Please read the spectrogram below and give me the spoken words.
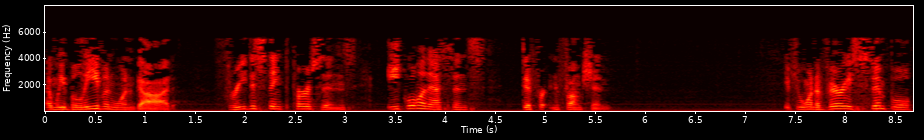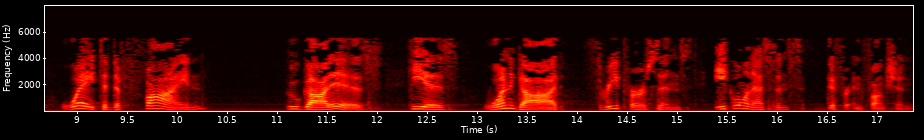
and we believe in one God, three distinct persons, equal in essence, different in function. If you want a very simple way to define who God is, He is one God, three persons, equal in essence, different in function.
